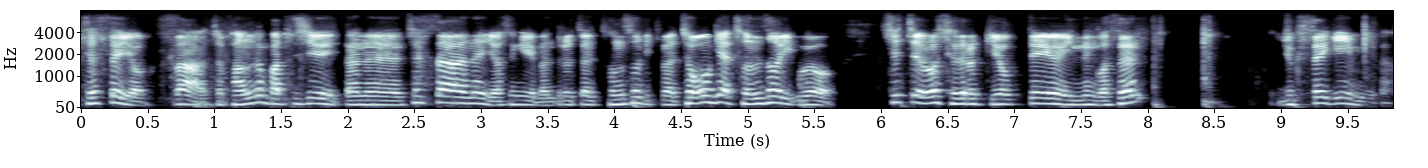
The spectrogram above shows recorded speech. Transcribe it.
체스의 역사 저 방금 봤듯이 일단은 체스하는 여성이 만들어진 전설이지만 저거기야 전설이고요. 실제로 제대로 기억되어 있는 것은 6세기입니다.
